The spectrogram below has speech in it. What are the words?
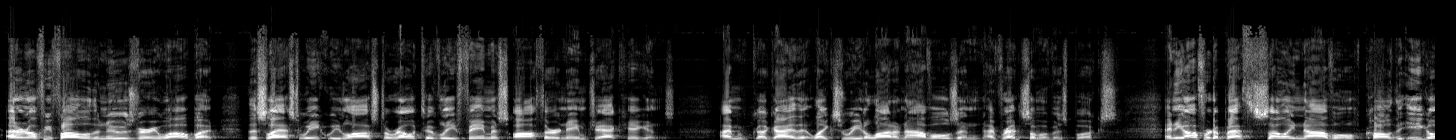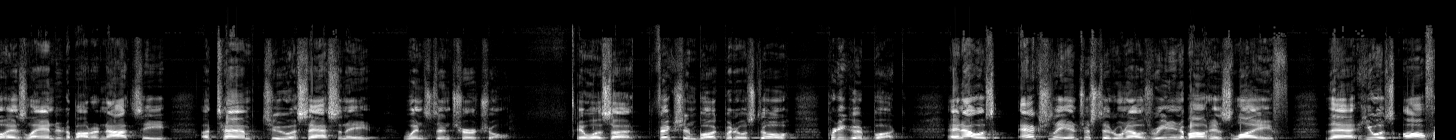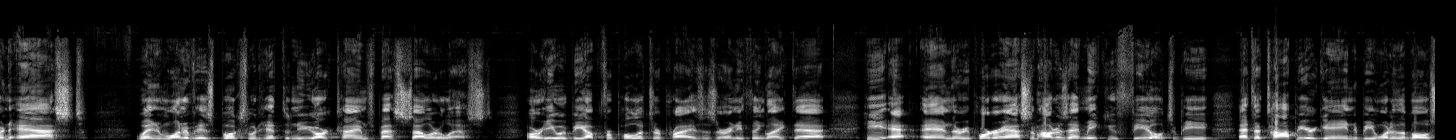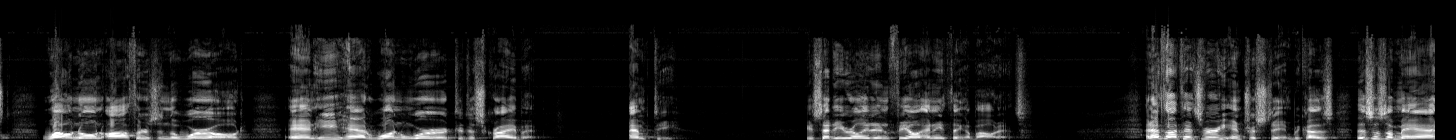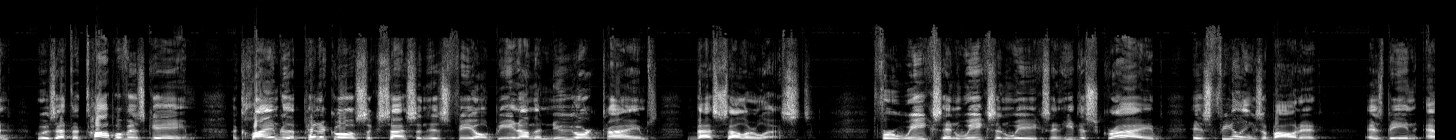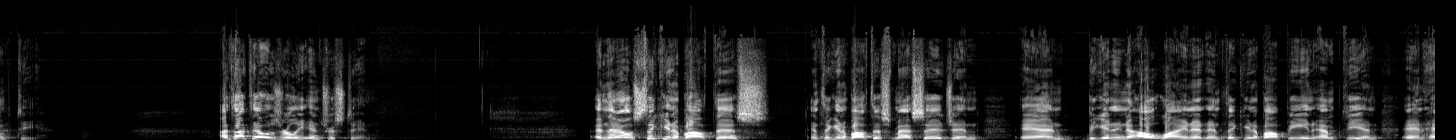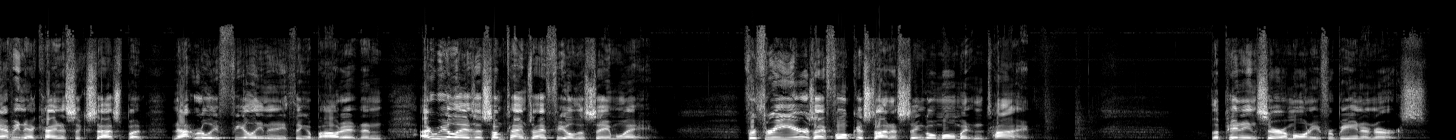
I don't know if you follow the news very well, but this last week we lost a relatively famous author named Jack Higgins. I'm a guy that likes to read a lot of novels, and I've read some of his books. And he offered a best selling novel called The Eagle Has Landed about a Nazi attempt to assassinate Winston Churchill. It was a fiction book, but it was still a pretty good book. And I was actually interested when I was reading about his life that he was often asked when one of his books would hit the New York Times bestseller list, or he would be up for Pulitzer Prizes or anything like that. He and the reporter asked him, How does that make you feel to be at the top of your game, to be one of the most well known authors in the world? And he had one word to describe it empty. He said he really didn't feel anything about it. And I thought that's very interesting because this is a man who is at the top of his game, climbed to the pinnacle of success in his field, being on the New York Times bestseller list for weeks and weeks and weeks. And he described his feelings about it as being empty. I thought that was really interesting. And then I was thinking about this and thinking about this message and and beginning to outline it and thinking about being empty and, and having that kind of success, but not really feeling anything about it. And I realize that sometimes I feel the same way. For three years, I focused on a single moment in time the pinning ceremony for being a nurse.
